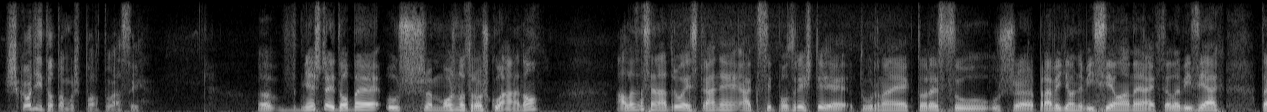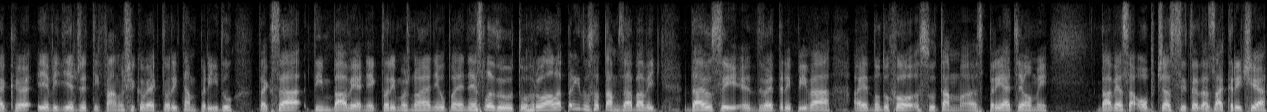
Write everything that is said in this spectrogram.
škodí to tomu športu asi. V dnešnej dobe už možno trošku áno, ale zase na druhej strane, ak si pozrieš tie turnaje, ktoré sú už e, pravidelne vysielané aj v televíziách, tak e, je vidieť, že tí fanúšikovia, ktorí tam prídu, tak sa tým bavia. Niektorí možno ani úplne nesledujú tú hru, ale prídu sa tam zabaviť, dajú si dve, tri piva a jednoducho sú tam s priateľmi bavia sa občas si teda zakričia,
